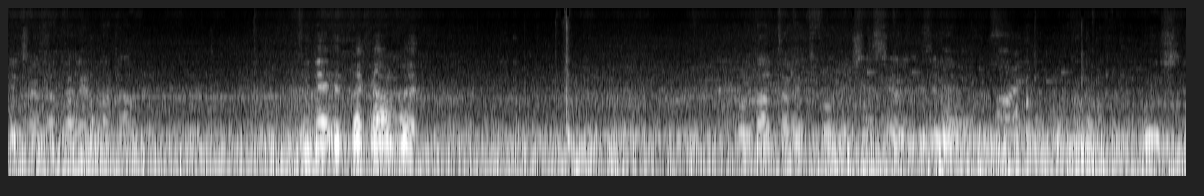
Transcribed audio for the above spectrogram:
Geçen zaten elimde kaldı. Tünelinde kaldı. Burada alternatif olduğu için sinyalimizi Evet, veriyoruz. aynen. Bu işte.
